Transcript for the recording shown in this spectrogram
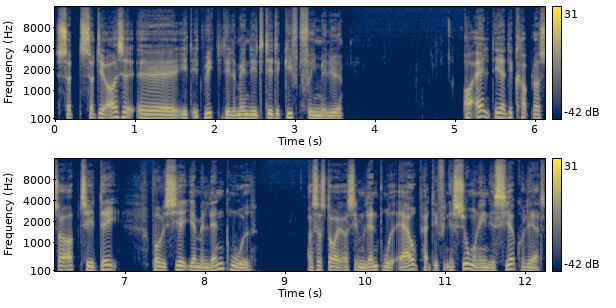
Så, så det er også øh, et, et vigtigt element i det, det er det giftfri miljø. Og alt det her, det kobler så op til i dag, hvor vi siger, jamen landbruget, og så står jeg også, jamen landbruget er jo per definition egentlig cirkulært,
